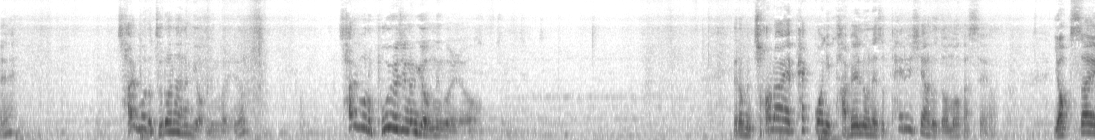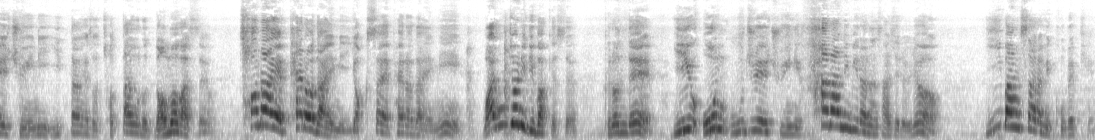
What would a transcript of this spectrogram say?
네? 삶으로 드러나는 게 없는걸요? 삶으로 보여지는 게 없는걸요? 여러분, 천하의 패권이 바벨론에서 페르시아로 넘어갔어요. 역사의 주인이 이 땅에서 저 땅으로 넘어갔어요. 천하의 패러다임이 역사의 패러다임이 완전히 뒤바뀌었어요. 그런데 이 온 우주의 주인이 하나님이라는 사실을요. 이방 사람이 고백해요.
